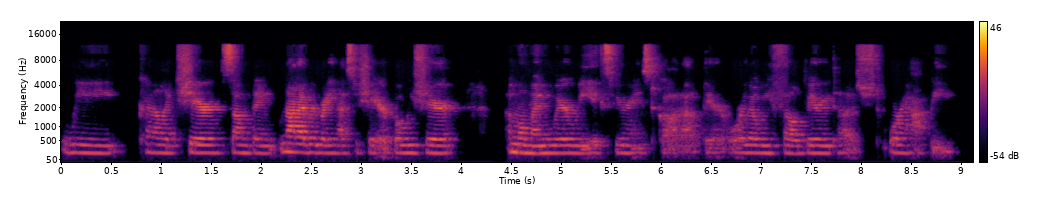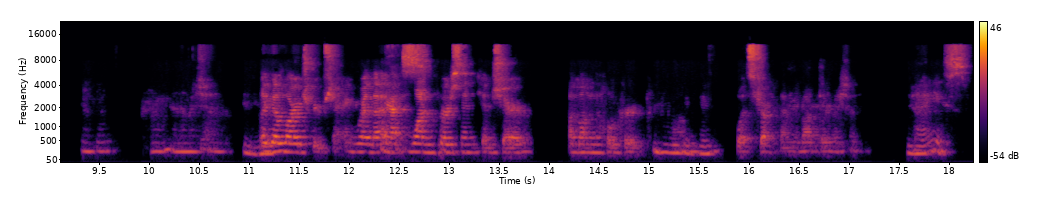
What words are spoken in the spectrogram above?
we kind of like share something. Not everybody has to share, but we share a moment where we experienced God out there or that we felt very touched or happy Mhm. in the mission. Like a large group sharing where that Yes. one person can share among the whole group um, Mhm. what struck them about their mission. Nice.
